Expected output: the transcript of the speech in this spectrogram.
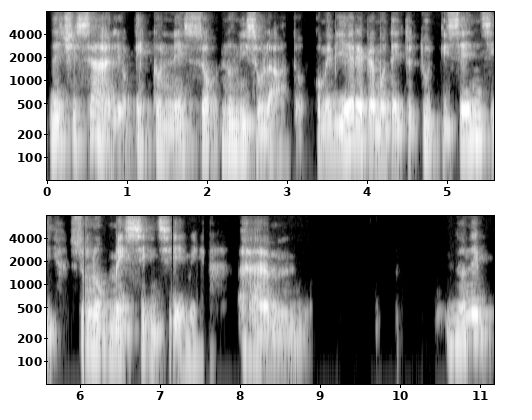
necessario e connesso, non isolato. Come ieri abbiamo detto, tutti i sensi sono messi insieme. Um, non è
